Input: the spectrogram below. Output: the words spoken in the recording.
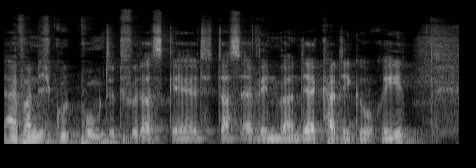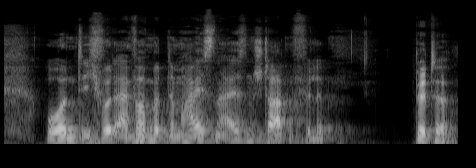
einfach nicht gut punktet für das Geld, das erwähnen wir in der Kategorie. Und ich würde einfach mit einem heißen Eisen starten, Philipp. Bitte.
